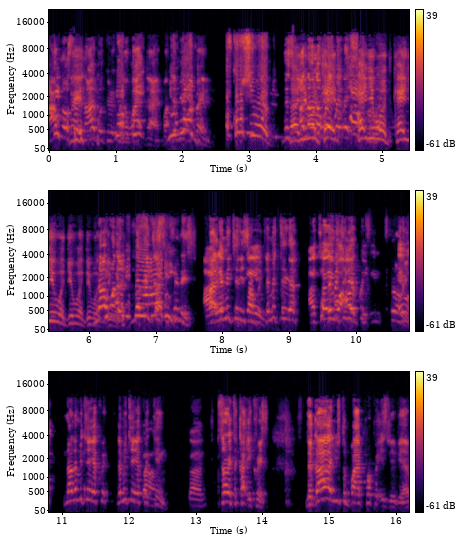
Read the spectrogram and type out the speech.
I'm not saying I would do it with a white guy, but You let would. explain. Of course you would. Listen, No, you no, would, no, Kane. wait, wait, wait. Kane, you would. Kane, you would. You would. You would. No, you I would. Let me just finish. Alright, let let me me tell you something. Let me tell you. I'll tell Let you me what tell you a I'll quick do. story. It- No, let me tell you a quick. Let me tell you a quick Go thing. Go on. Sorry to cut you, Chris. The guy I used to buy properties with, yeah,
